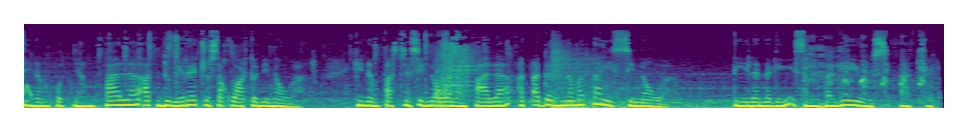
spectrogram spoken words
Dinampot niya ang pala at dumiretso sa kwarto ni Noah. Hinampas niya si Noah ng pala at agad namatay si Noah. Tila naging isang baliw si Patrick.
